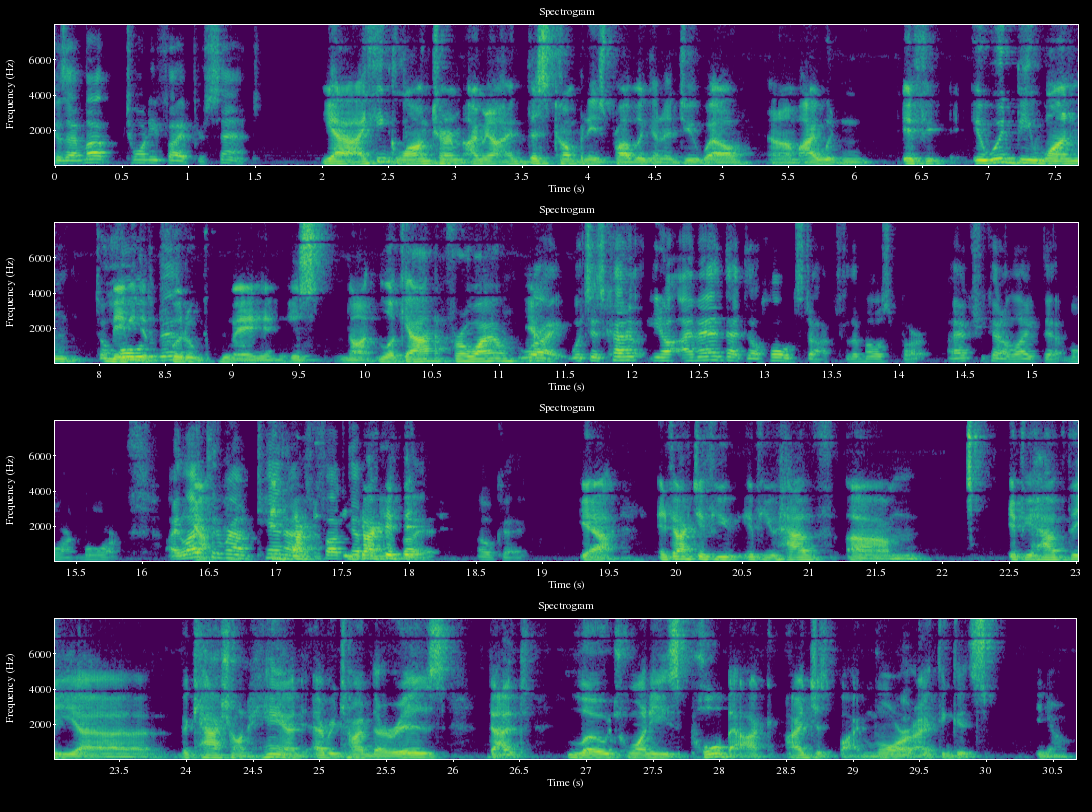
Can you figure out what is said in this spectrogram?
Because I'm up twenty five percent. Yeah, I think long term. I mean, I, this company is probably going to do well. Um, I wouldn't if it would be one To maybe to bit? put away and just not look at for a while. Yeah. Right, which is kind of you know I'm adding that to hold stocks for the most part. I actually kind of like that more and more. I liked Yeah. it around ten. In I was fact- fucked up. fact, I buy it- it. Okay. Yeah. In fact, if you if you have um, if you have the uh, the cash on hand every time there is that low twenties pullback, I just buy more. I think it's you know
